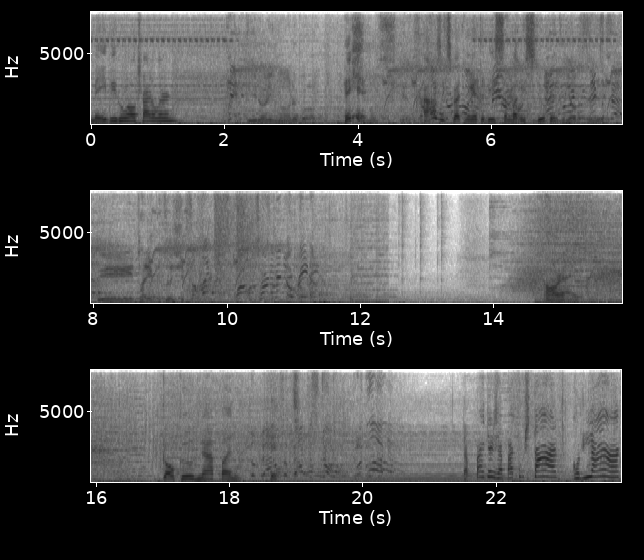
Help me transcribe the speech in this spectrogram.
maybe who I'll try to learn. Hey, I was expecting it to be somebody stupid. Alright. Goku, Nappa, and Hit. The battle's about to start. Good luck.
